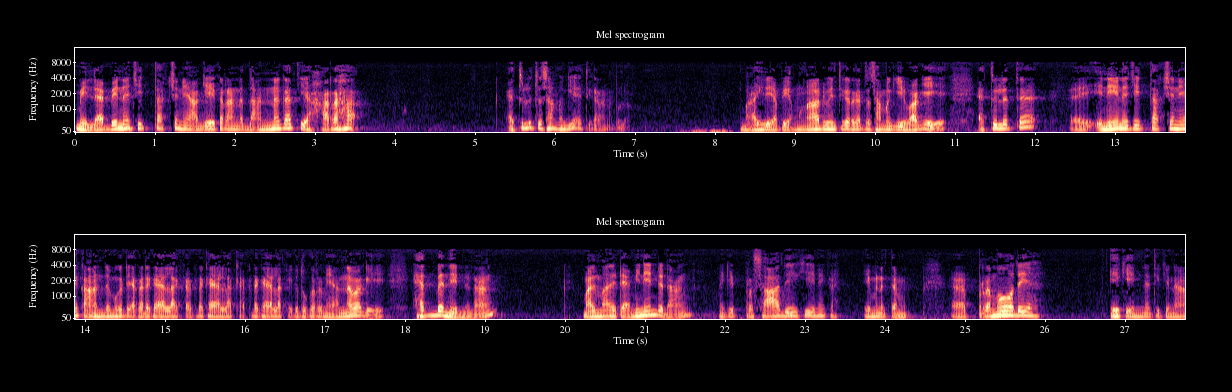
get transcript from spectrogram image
මේ ලැබෙන චිත්තක්ෂණය අගය කරන්න දන්න ගතිය හරහා ඇතුළත සමගිය ඇති කරන්න පුළුවන්. බාහිර අපි අමාරුවෙන් කරගත්ත සමගිය වගේ ඇතුළත එනේන චිත්තක්ෂණයේ කාන්දමකට යකඩ කෑල්ලක් යකඩ කෑල්ලක් යකඩ කෑල්ලක් එකතු කරගෙන යන්න වගේ හැත් බැඳෙන්න නම් මල් මාලයට ඇමිනෙන්න නම් මේකේ ප්‍රසාදය කියන එක එහෙම නැත්නම් ප්‍රමෝදය ඒකේ ඉන්න නැති කෙනා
